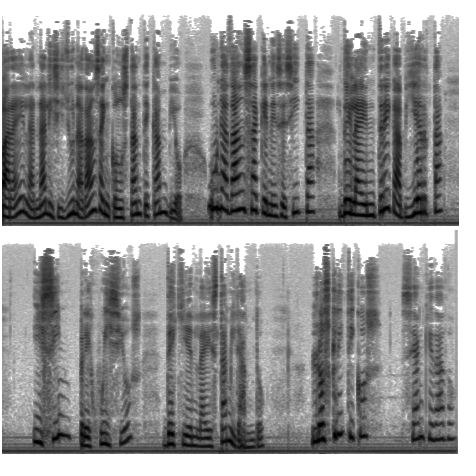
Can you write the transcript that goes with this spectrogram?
para el análisis de una danza en constante cambio, una danza que necesita de la entrega abierta y sin prejuicios de quien la está mirando. Los críticos se han quedado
